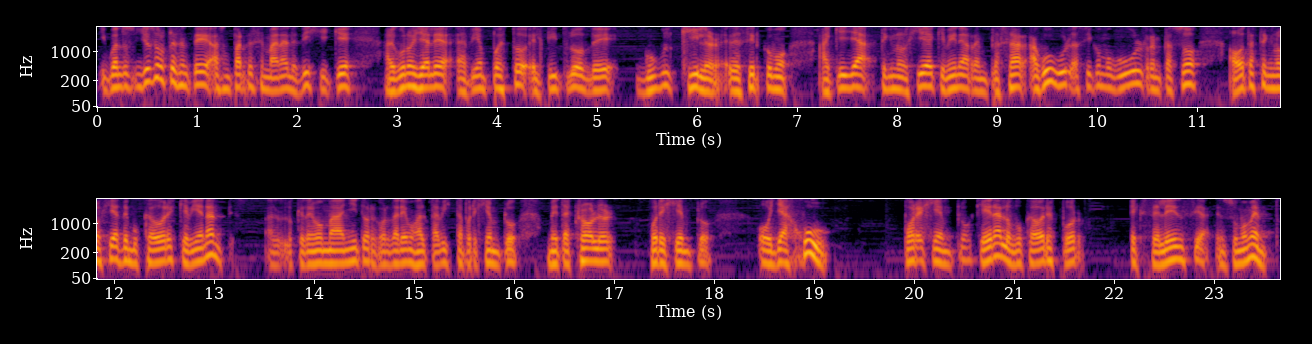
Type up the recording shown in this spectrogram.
Y cuando yo se los presenté hace un par de semanas, les dije que algunos ya le habían puesto el título de Google Killer, es decir, como aquella tecnología que viene a reemplazar a Google, así como Google reemplazó a otras tecnologías de buscadores que habían antes los que tenemos más añitos, recordaremos Altavista, por ejemplo, Metacrawler, por ejemplo, o Yahoo, por ejemplo, que eran los buscadores por excelencia en su momento.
